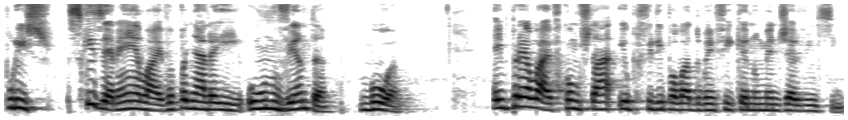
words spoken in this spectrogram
Por isso, se quiserem em live apanhar aí o 1,90, boa. Em pré-live, como está, eu preferi para o lado do Benfica no menos 0,25.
